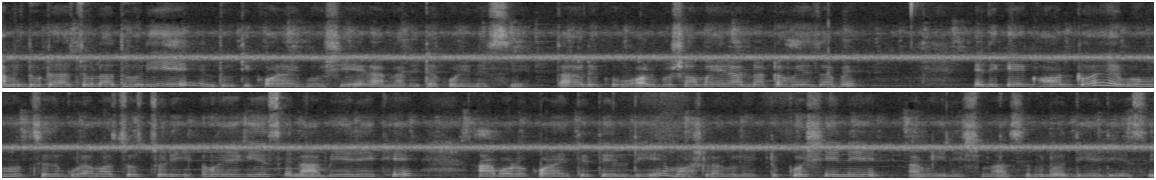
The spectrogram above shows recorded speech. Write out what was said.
আমি দুটা চুলা ধরিয়ে দুটি কড়াই বসিয়ে রান্না দুটা করে নিচ্ছি। তাহলে খুব অল্প সময়ে রান্নাটা হয়ে যাবে। এদিকে ঘন্ট এবং হচ্ছে গুঁড়া মাছ চচ্চড়ি হয়ে গিয়েছে, নাবিয়ে রেখে আবারও কড়াইতে তেল দিয়ে মশলাগুলো একটু কষিয়ে নিয়ে আমি ইলিশ মাছগুলো দিয়ে দিয়েছি।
